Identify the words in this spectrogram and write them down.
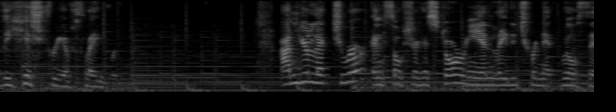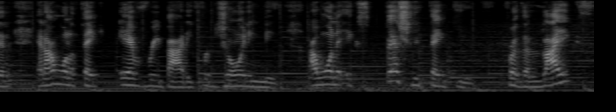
the history of slavery. I'm your lecturer and social historian, Lady Trinette Wilson, and I want to thank everybody for joining me. I want to especially thank you for the likes,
